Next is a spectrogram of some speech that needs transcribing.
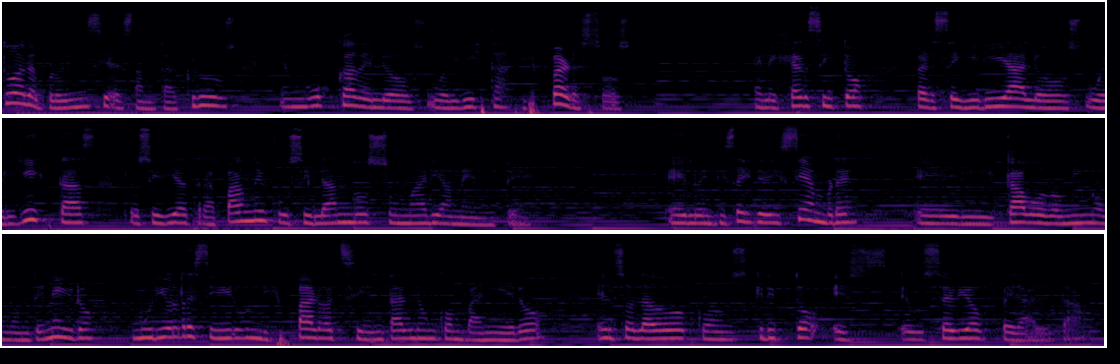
toda la provincia de Santa Cruz en busca de los huelguistas dispersos. El ejército perseguiría a los huelguistas, los iría atrapando y fusilando sumariamente. El 26 de diciembre, el cabo Domingo Montenegro murió al recibir un disparo accidental de un compañero, el soldado conscripto Eusebio Peralta.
